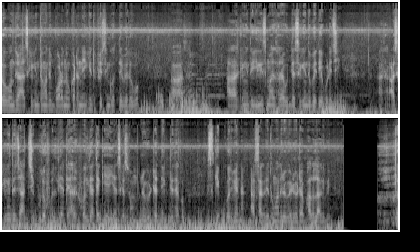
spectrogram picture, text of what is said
তো বন্ধুরা, আজকে কিন্তু আমাদের বড় নৌকাটা নিয়ে কিন্তু ফিশিং করতে বেরোবো। আর আর আজকে কিন্তু ইলিশ মাছ ধরার উদ্দেশ্যে কিন্তু বেরিয়ে পড়েছি। আর আজকে কিন্তু যাচ্ছি পুরো হলদিয়াতে। আর হলদিয়াতে গিয়েই আজকে সম্পূর্ণ ভিডিওটা দেখতে থাকো। স্কিপ করবে না। আশা করি তোমাদের ভিডিওটা ভালো লাগবে। তো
